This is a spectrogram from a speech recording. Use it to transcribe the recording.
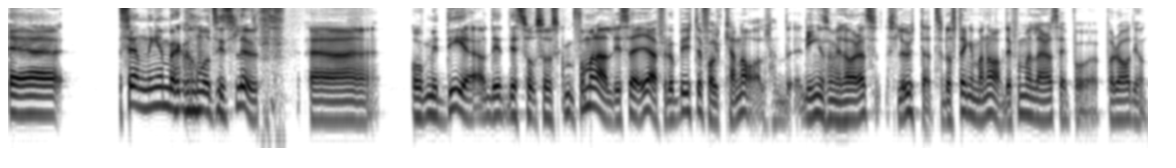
Eh, sändningen börjar gå mot sitt slut. Uh, och med det, det, det så, så, får man aldrig säga för då byter folk kanal. Det är ingen som vill höra slutet så då stänger man av. Det får man lära sig på, på radion.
